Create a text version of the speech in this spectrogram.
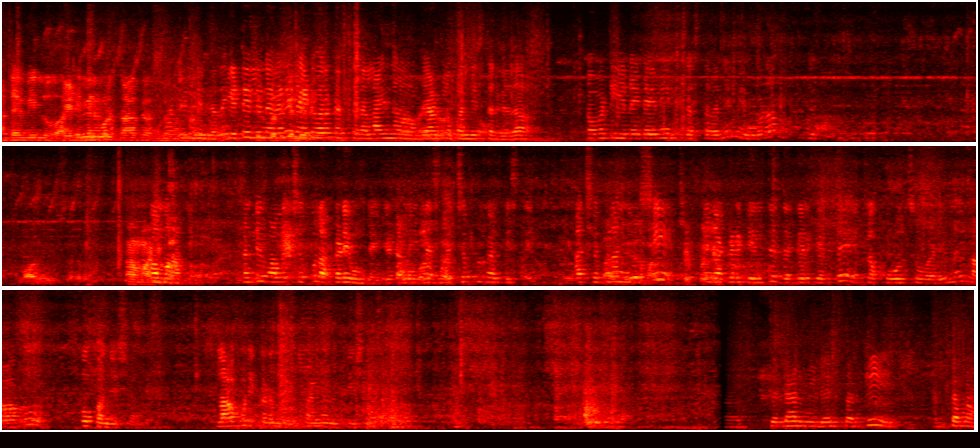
అంటే వీళ్ళు ఎటు వెళ్ళినా కానీ నైట్ వరకు వస్తారు అలా ఆయన బ్యాంక్లో పనిచేస్తారు కదా. కాబట్టి ఈ నైట్ అయినా ఇంటికి వస్తారని మేము కూడా అంటే వాళ్ళ చెప్పులు అక్కడే ఉంటాయి. ఇట్లా చెప్పులు కనిపిస్తాయి. ఆ చెప్పులను చూసి నేను అక్కడికి వెళ్తే దగ్గరికి వెళ్తే ఇట్లా హోల్స్ పడి ఉన్నాయి లాక్ ఓపెన్ చేసాను లాక్ కూడా ఇక్కడ ఉంది. పైన పెట్టేసి. తెల్లారి మీరు లేచేసరికి అంత మా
